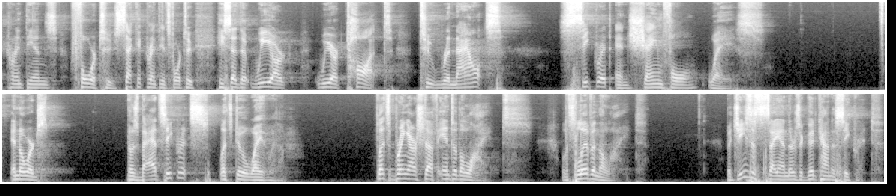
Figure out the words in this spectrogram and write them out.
Corinthians 4 2. 2 Corinthians 4 2. He said that we are, we are taught to renounce secret and shameful ways. In other words, those bad secrets, let's do away with them. Let's bring our stuff into the light. Let's live in the light. But Jesus is saying there's a good kind of secret.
